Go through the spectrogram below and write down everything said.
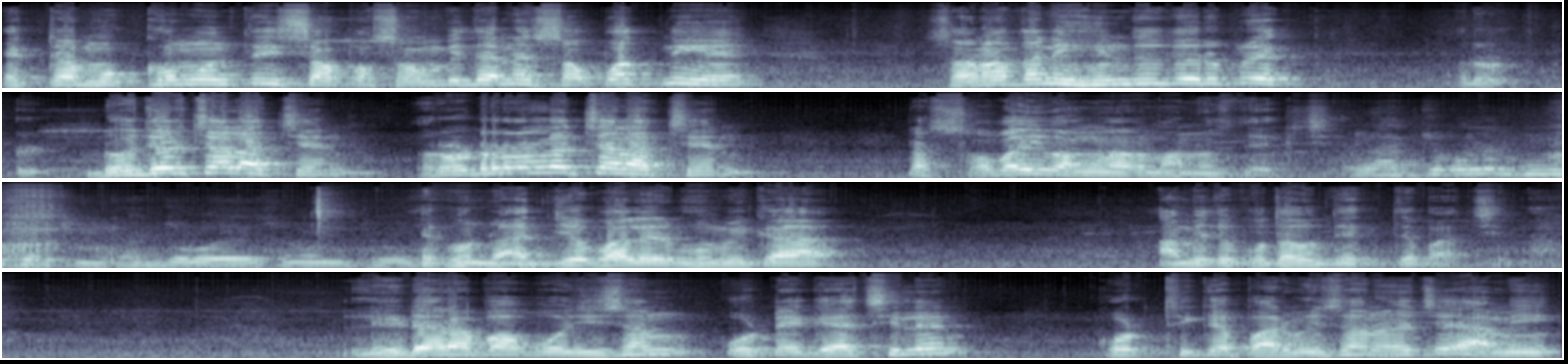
একটা মুখ্যমন্ত্রী শপ- সংবিধানের শপথ নিয়ে সনাতনী হিন্দুদের উপরে ডোজর চালাচ্ছেন রোড রোলার চালাচ্ছেন তা সবাই বাংলার মানুষ দেখছে। রাজ্যপালের ভূমিকা কি? রাজ্যপালের এখন রাজ্যপালের ভূমিকা আমি তো কোথাও দেখতে পাচ্ছি না। লিডার অফ অপোজিশন কোর্টে গেছিলেন কোর্ট থেকে পারমিশন হয়েছে। আমি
